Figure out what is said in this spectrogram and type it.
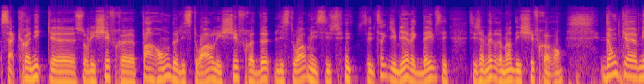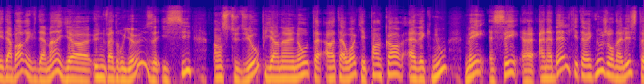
sa chronique euh, sur les chiffres euh, parons de l'histoire, les chiffres de l'histoire, mais c'est ça qui est bien avec Dave, c'est jamais vraiment des chiffres ronds. Donc, euh, mais d'abord, évidemment, il y a une vadrouilleuse ici en studio, puis il y en a un autre à Ottawa qui est pas encore avec nous, mais c'est Annabelle qui est avec nous, journaliste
